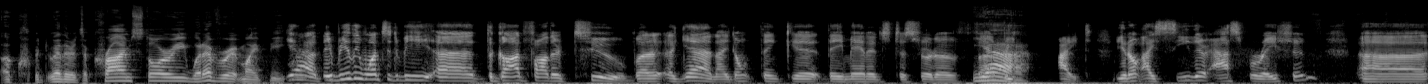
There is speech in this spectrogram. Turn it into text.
a, whether it's a crime story, whatever it might be. Yeah, they really wanted to be uh, the Godfather too, but again, I don't think it, they managed to sort of uh, yeah. Right. You know, I see their aspiration, uh,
